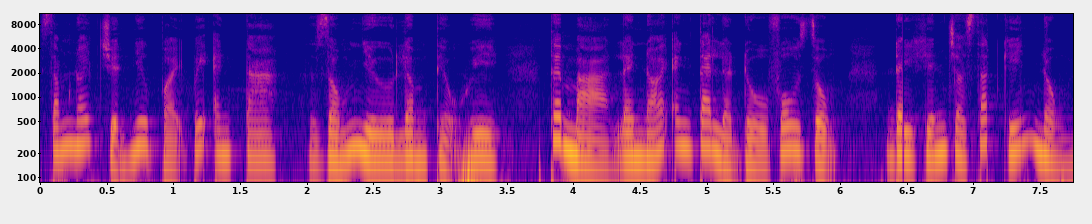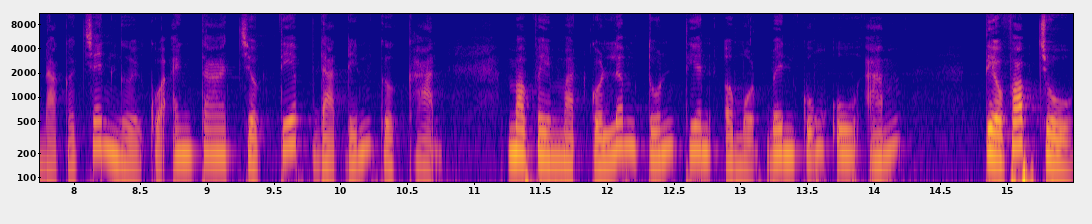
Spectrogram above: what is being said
dám nói chuyện như vậy với anh ta, giống như Lâm Thiểu Huy. Thế mà lại nói anh ta là đồ vô dụng, đây khiến cho sát khí nồng nặc ở trên người của anh ta trực tiếp đạt đến cực hạn. Mà về mặt của Lâm Tuấn Thiên ở một bên cũng u ám. Tiểu Pháp Chủ,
